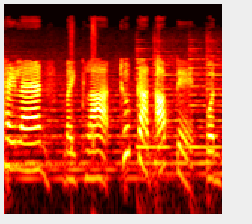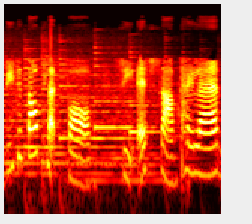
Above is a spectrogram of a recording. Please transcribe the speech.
Thailand ไม่พลาดทุกการอัปเดตบน digital platform CH3 Thailand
